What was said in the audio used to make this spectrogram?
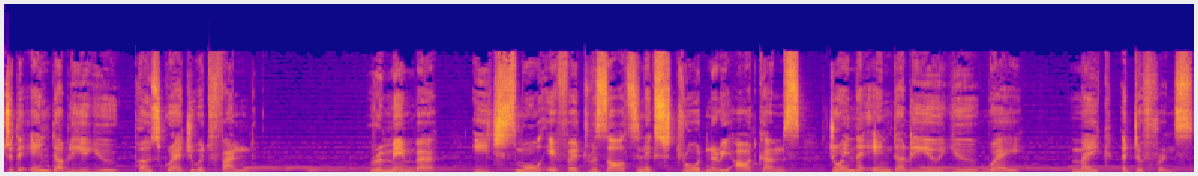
to the NWU Postgraduate Fund. Remember, each small effort results in extraordinary outcomes. Join the NWU way. Make a difference.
